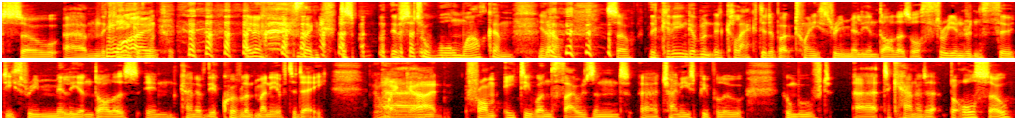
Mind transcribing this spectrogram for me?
So um, the Canadian Why? government, you know, it's like just, it was such a warm welcome, you know. so the Canadian government had collected about twenty three million dollars, or three hundred and thirty three million dollars in kind of the equivalent money of today. Oh my um, god. From eighty one thousand uh, Chinese people who who moved uh, to Canada, but also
